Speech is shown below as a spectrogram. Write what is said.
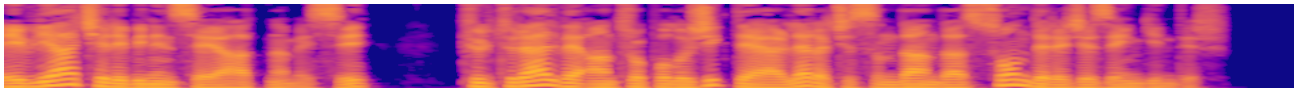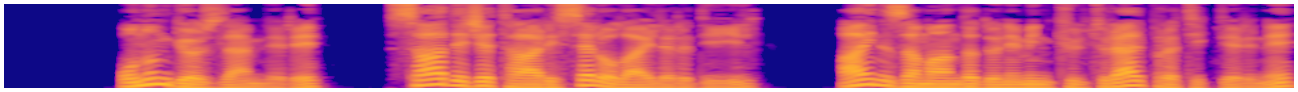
Evliya Çelebi'nin seyahatnamesi, kültürel ve antropolojik değerler açısından da son derece zengindir. Onun gözlemleri, sadece tarihsel olayları değil, aynı zamanda dönemin kültürel pratiklerini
